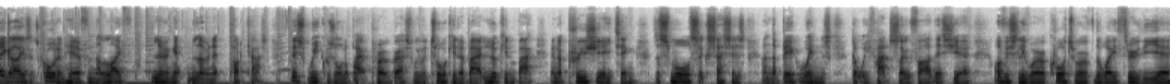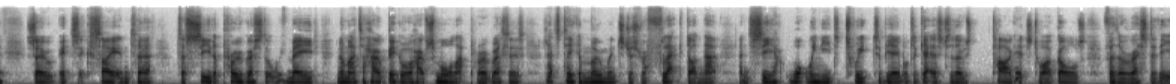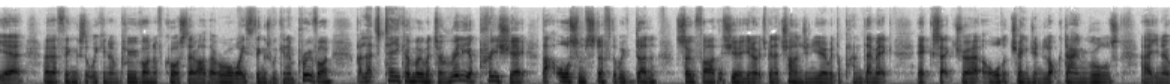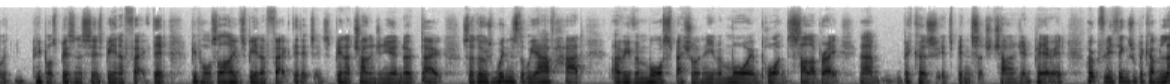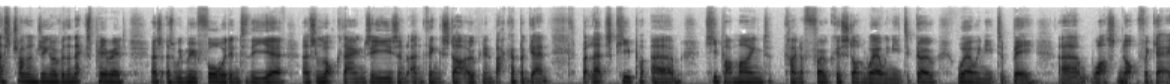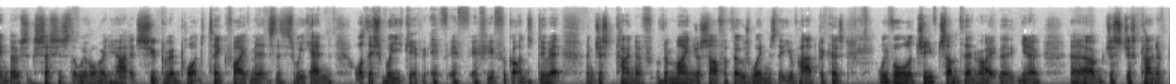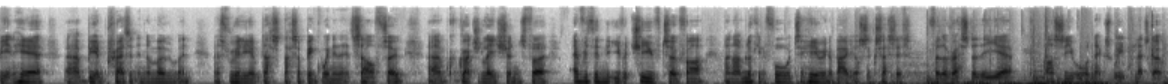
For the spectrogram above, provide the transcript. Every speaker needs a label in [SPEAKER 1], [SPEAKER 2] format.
[SPEAKER 1] Hey guys, it's Gordon here from the Life, Living It and Loving It podcast. This week was all about progress. We were talking about looking back and appreciating the small successes and the big wins that we've had so far this year. Obviously, we're a quarter of the way through the year, so it's exciting to to see the progress that we've made, no matter how big or how small that progress is. Let's take a moment to just reflect on that and see what we need to tweak to be able to get us to those targets to our goals for the rest of the year. Are there things that we can improve on? Of course, there are. There are always things we can improve on, but let's take a moment to really appreciate that awesome stuff that we've done so far this year. You know, it's been a challenging year with the pandemic, etc., all the changing lockdown rules, uh, you know, with people's businesses being affected, people's lives being affected. It's, it's been a challenging year, no doubt. So, those wins that we have had are even more special and even more important to celebrate um, because it's been such a challenging period. Hopefully, things will become less challenging over the next period as, as we move forward into the year, as lockdowns ease and, and things start opening back up again. But let's keep um, keep our mind kind of focused on where we need to go, where we need to be, um, whilst not forgetting those successes that we've already had. It's super important to take five minutes this weekend or this week if if if, if you've forgotten to do it and just kind of remind yourself of those wins that you've had because we've all achieved something, right? That you know, um, just just kind of being here, uh, being present in the moment. That's really that's that's a big win in itself. So um, congratulations for everything that you've achieved so far, and I'm looking forward to hearing about your successes for the rest of the year. I'll see you all next week. Let's go.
